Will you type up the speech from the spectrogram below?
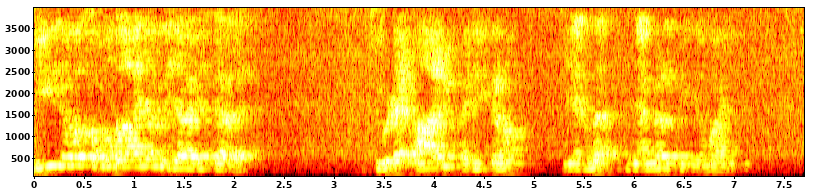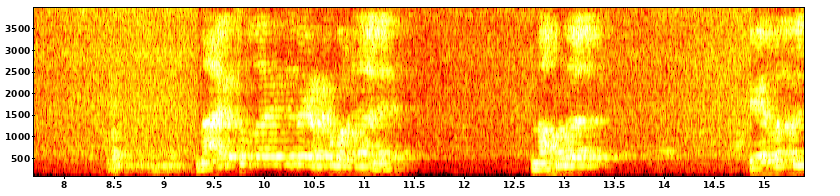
ഈഴവ സമുദായം വിചാരിച്ചാൽ ഇവിടെ ആര് ഭരിക്കണം എന്ന് ഞങ്ങൾ തീരുമാനിക്കും. നായർ സമുദായത്തിന്റെ കണക്ക് പറഞ്ഞാൽ നമ്മൾ കേരളത്തിൽ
